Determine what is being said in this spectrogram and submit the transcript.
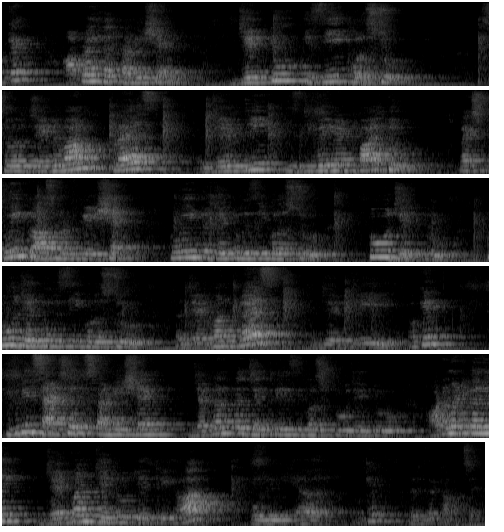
okay applying that condition z2 is equals to so z1 plus z3 is divided by 2 next doing cross multiplication 2 into z2 is equals to 2z2 2z2 is equals to z1 plus z3 okay if is satisfy this condition z1 plus z3 is equals to 2z2 automatically Z1, Z2, Z3 are collinear. Okay, that is the concept.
